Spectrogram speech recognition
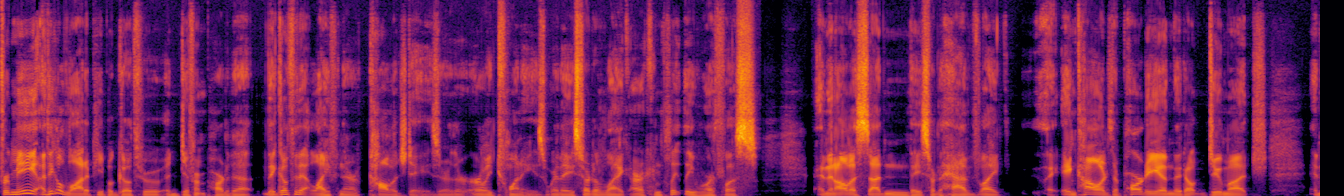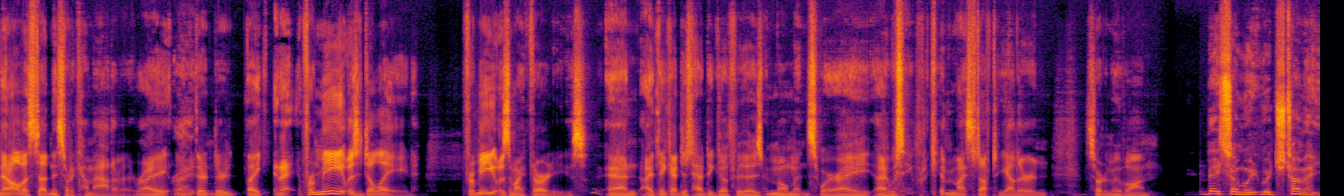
for me, I think a lot of people go through a different part of that. They go through that life in their college days or their early 20s where they sort of like are completely worthless. And then all of a sudden they sort of have like, in college, they're partying, they don't do much. And then all of a sudden they sort of come out of it, right? right. Like they're, they're like, and I, for me, it was delayed. For me, it was my 30s. And I think I just had to go through those moments where I, I was able to get my stuff together and sort of move on based on what you're talking about,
